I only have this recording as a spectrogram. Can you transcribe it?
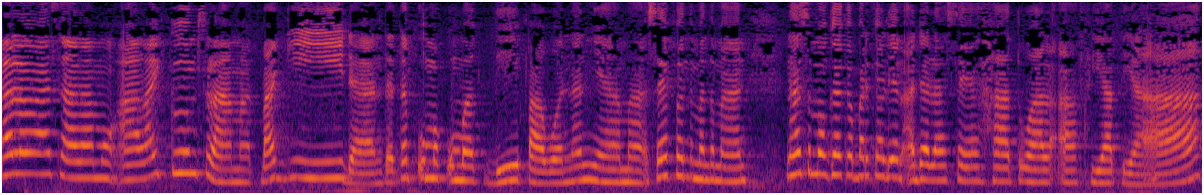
Halo assalamualaikum. Selamat pagi. Dan tetap umek-umek di pawonannya Mak Seven teman-teman. Nah semoga kabar kalian adalah sehat walafiat ya.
